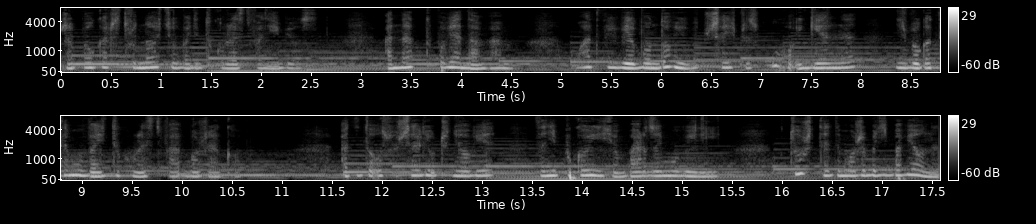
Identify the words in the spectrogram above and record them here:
że bogacz z trudnością wejdzie do Królestwa Niebios. A nadto powiadam wam, łatwiej wielbłądowi przejść przez ucho igielne, niż bogatemu wejść do Królestwa Bożego. A gdy to usłyszeli uczniowie, zaniepokoili się bardzo i mówili, któż wtedy może być zbawiony?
